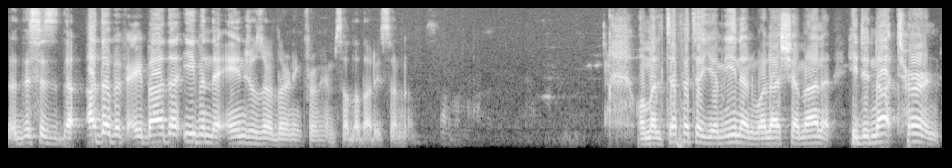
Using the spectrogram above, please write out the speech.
this is the adab of ibadah even the angels are learning from him sallallahu alaihi wasallam وَمَا الْتَفَتَ يَمِينًا وَلَا شَمَالًا He did not turn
